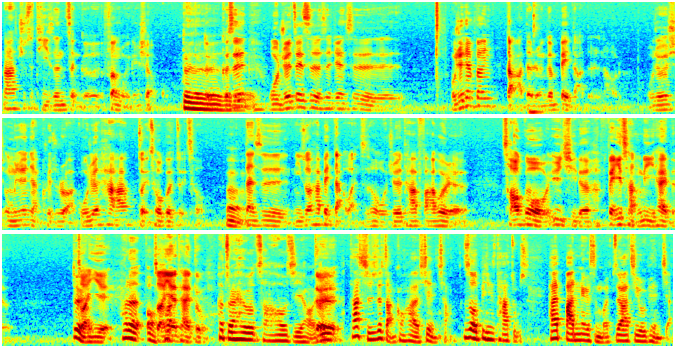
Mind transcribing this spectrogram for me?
那就是提升整个氛围跟效果。对对对，对，对，对，对。可是我觉得这次的事件是，我觉得先分打的人跟被打的人好了。我觉得我们先讲 Chris Rock，我觉得他嘴臭归嘴臭，嗯，但是你说他被打完之后，我觉得他发挥了超过我预期的非常厉害的。专业，他的哦专业态度，他专业态度超级好。就是他其实在掌控他的现场。那时候毕竟是他主持，他在颁那个什么最佳纪录片奖，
